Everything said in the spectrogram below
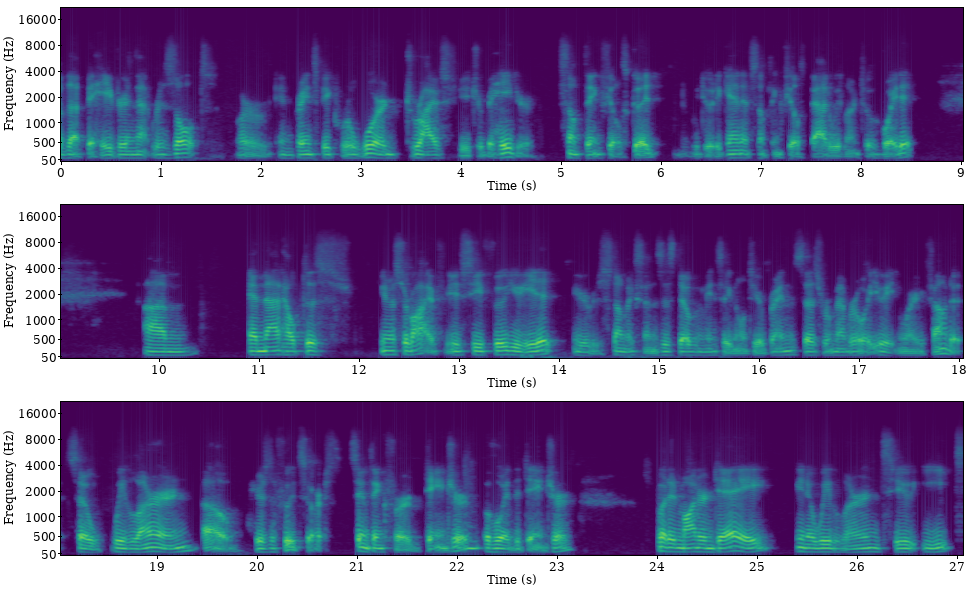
of that behavior. And that result, or in brain speak, reward, drives future behavior. Something feels good, we do it again. If something feels bad, we learn to avoid it. Um, and that helped us you know survive. You see food you eat it your stomach sends this dopamine signal to your brain that says remember what you ate and where you found it. So we learn oh here's a food source. Same thing for danger avoid the danger. But in modern day you know we learn to eat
